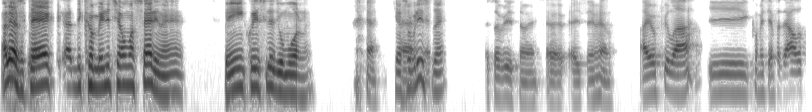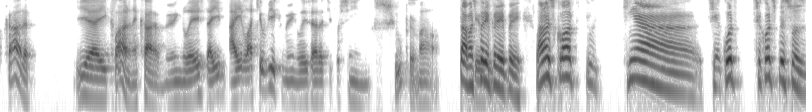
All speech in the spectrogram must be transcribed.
Aliás, até The Community é uma série, né? Bem conhecida de humor, né? Que é, é sobre é, isso, né? É sobre isso também. É, é isso aí mesmo. Aí eu fui lá e comecei a fazer aula com o cara. E aí, claro, né, cara, meu inglês, daí aí lá que eu vi que meu inglês era tipo assim, super mal. Tá, mas peraí, peraí, peraí. Lá na escola tinha. Tinha, quanto, tinha quantas pessoas,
